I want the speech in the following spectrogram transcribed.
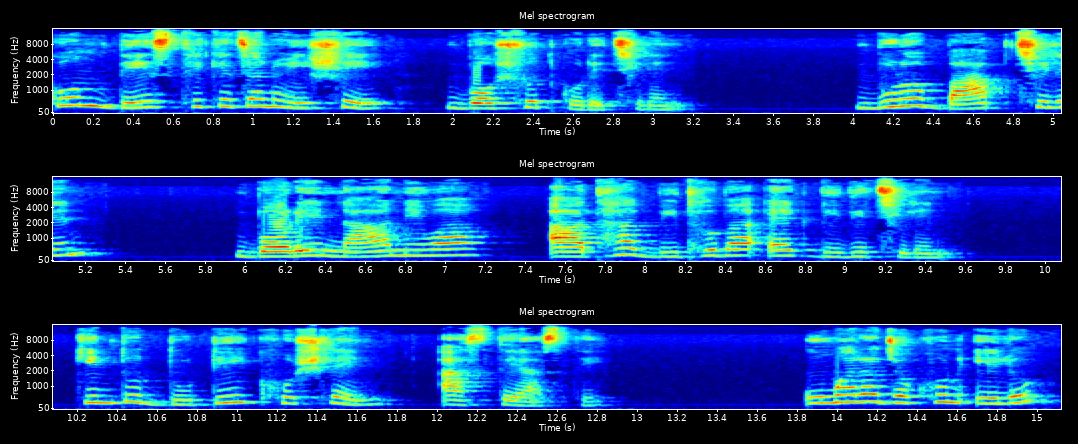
কোন দেশ থেকে যেন এসে বসত করেছিলেন। বুড়ো বাপ ছিলেন, বরে না নেওয়া আধা বিধবা এক দিদি ছিলেন, কিন্তু দুটিই খসলেন আস্তে আস্তে। উমারা যখন এলো,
